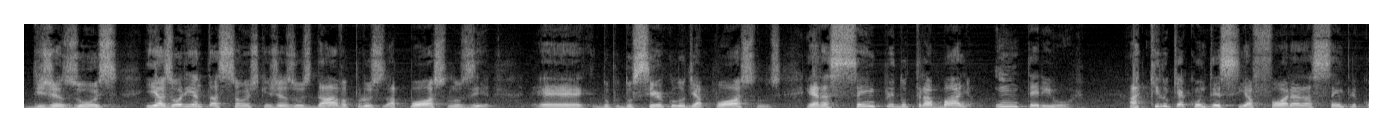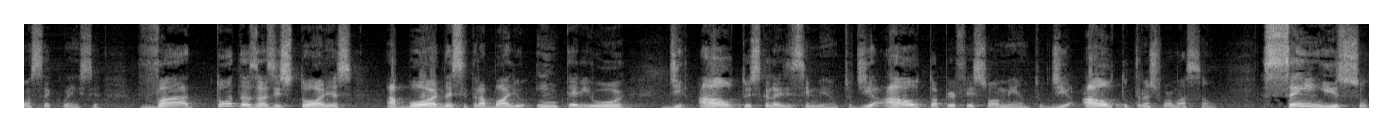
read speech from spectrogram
de Jesus e as orientações que Jesus dava para os apóstolos e, é, do, do círculo de apóstolos era sempre do trabalho interior. Aquilo que acontecia fora era sempre consequência. Vá, todas as histórias abordam esse trabalho interior de autoesclarecimento, de autoaperfeiçoamento, de autotransformação. Sem isso,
